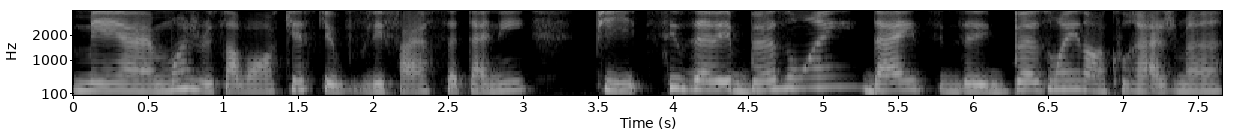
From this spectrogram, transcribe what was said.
Mais euh, moi, je veux savoir qu'est-ce que vous voulez faire cette année. Puis si vous avez besoin d'aide, si vous avez besoin d'encouragement,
